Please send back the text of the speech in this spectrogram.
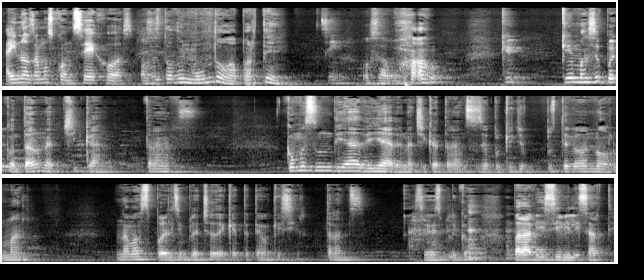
ahí nos damos consejos. O sea, es todo un mundo, aparte. Sí. O sea, wow. ¿Qué, qué más se puede contar una chica trans? ¿Cómo es un día a día de una chica trans? O sea, porque yo pues, te veo normal. Nada más por el simple hecho de que te tengo que decir trans. ¿Sí me explico? Para visibilizarte.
